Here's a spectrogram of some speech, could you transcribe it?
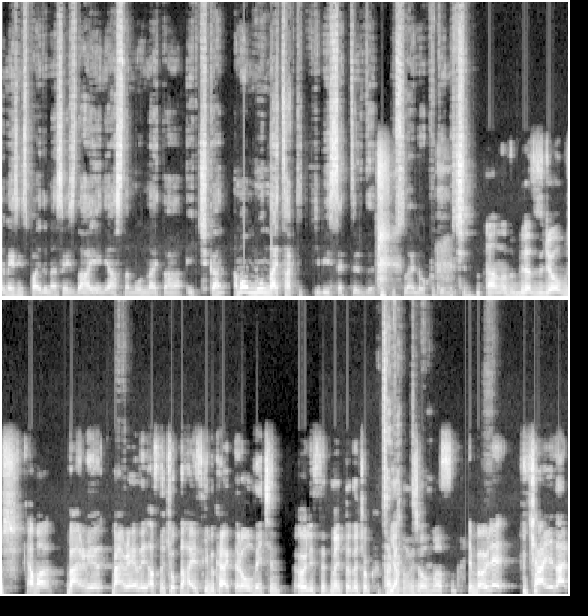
Amazing Spider-Man serisi daha yeni aslında Moon Knight daha ilk çıkan. Ama Moon Knight taklit gibi hissettirdi bu sırayla okuduğum için. Anladım. Biraz üzücü olmuş. Ama Ben, Re- ben Reilly aslında çok daha eski bir karakter olduğu için öyle hissetmekte de çok Tabii, yanlış tabii. olmazsın. Ya böyle hikayeler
